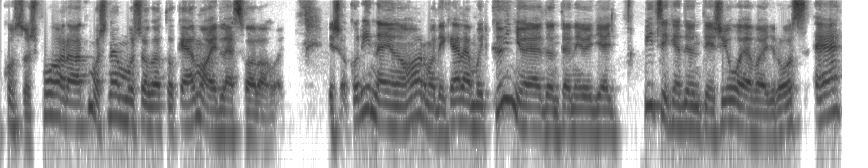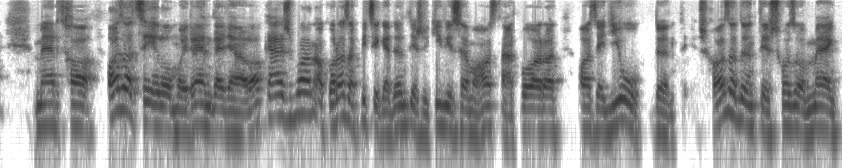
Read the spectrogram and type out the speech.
koszos poharat, most nem mosogatok el, majd lesz valahogy. És akkor innen jön a harmadik elem, hogy könnyű eldönteni, hogy egy picike döntés jó-e vagy rossz-e, mert ha az a célom, hogy rend legyen a lakásban, akkor az a picike döntés, hogy kiviszem a használt poharat, az egy jó döntés. Ha az a döntést hozom meg,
